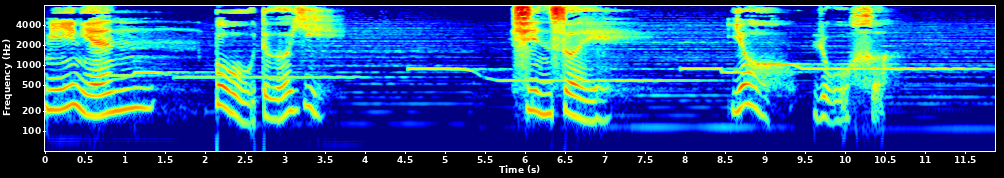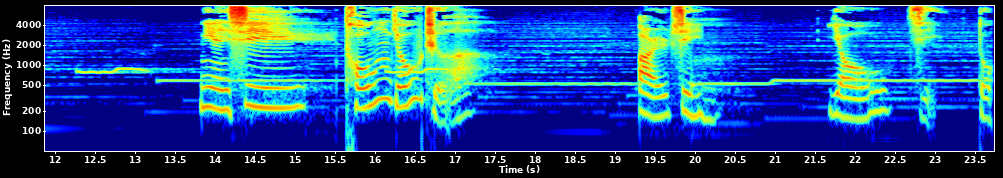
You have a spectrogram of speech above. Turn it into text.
迷年不得意，心碎又如何？念昔。同游者，而今有几多？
